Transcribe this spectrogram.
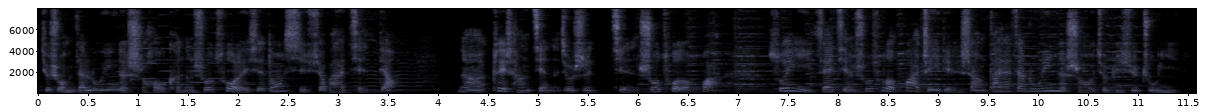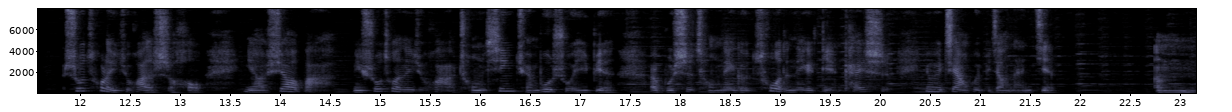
就是我们在录音的时候可能说错了一些东西，需要把它剪掉。那最常剪的就是剪说错的话，所以在剪说错的话这一点上，大家在录音的时候就必须注意，说错了一句话的时候，你要需要把你说错的那句话重新全部说一遍，而不是从那个错的那个点开始，因为这样会比较难剪。嗯，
